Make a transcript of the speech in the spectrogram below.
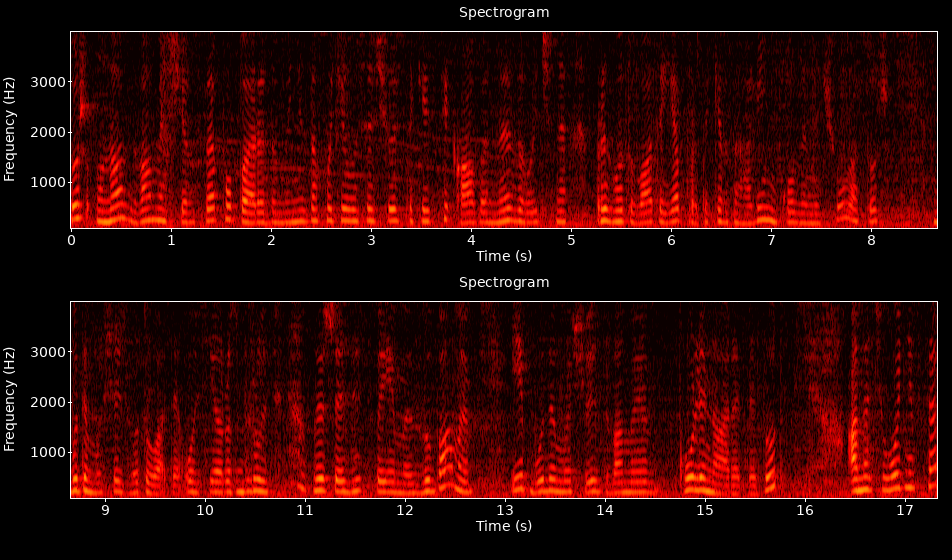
Тож у нас з вами ще все попереду. Мені захотілося щось таке цікаве, незвичне приготувати. Я про таке взагалі ніколи не чула, тож будемо щось готувати. Ось я розберусь лише зі своїми зубами і будемо щось з вами кулінарити тут. А на сьогодні все.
